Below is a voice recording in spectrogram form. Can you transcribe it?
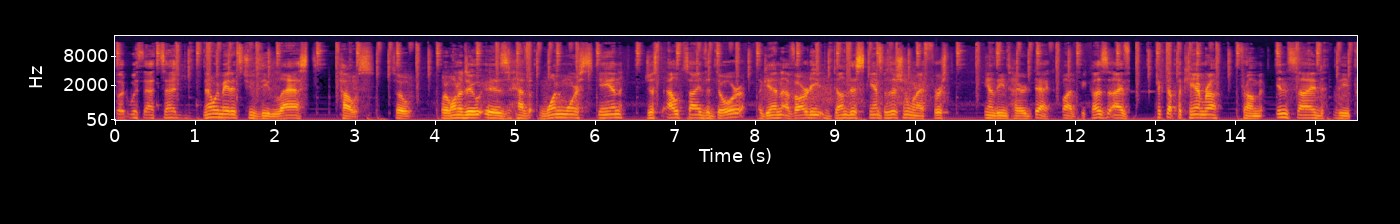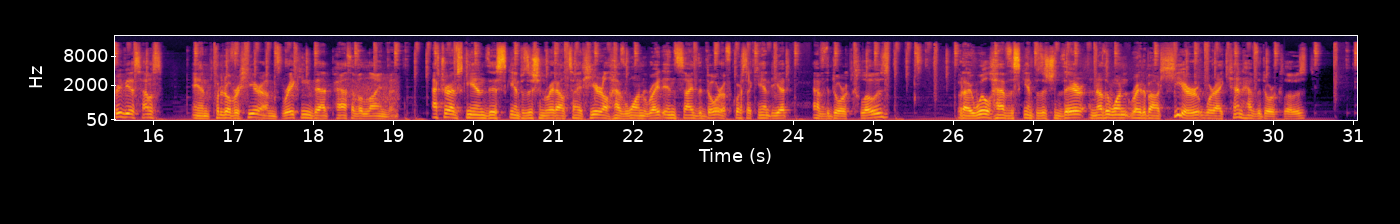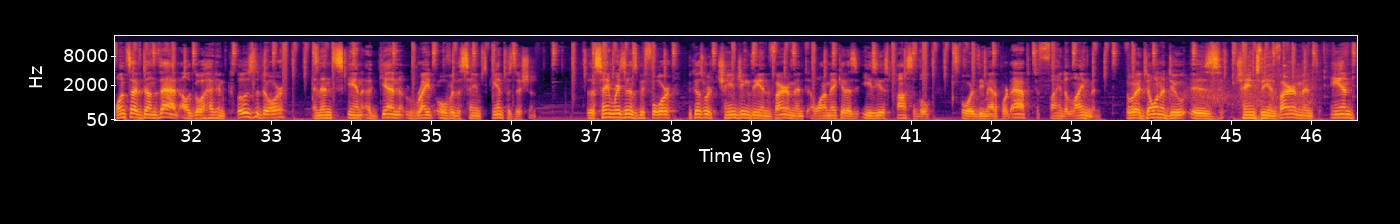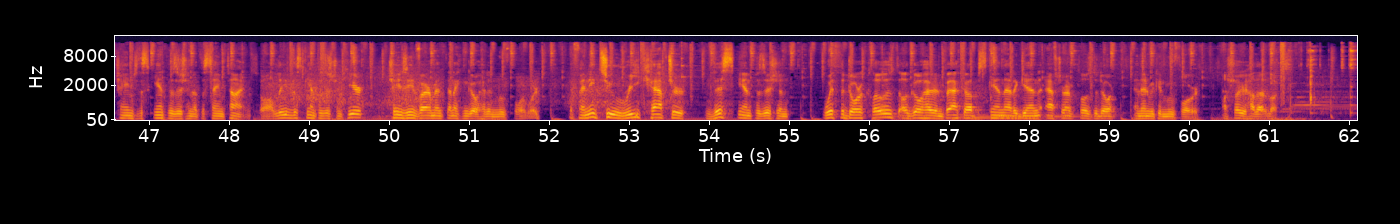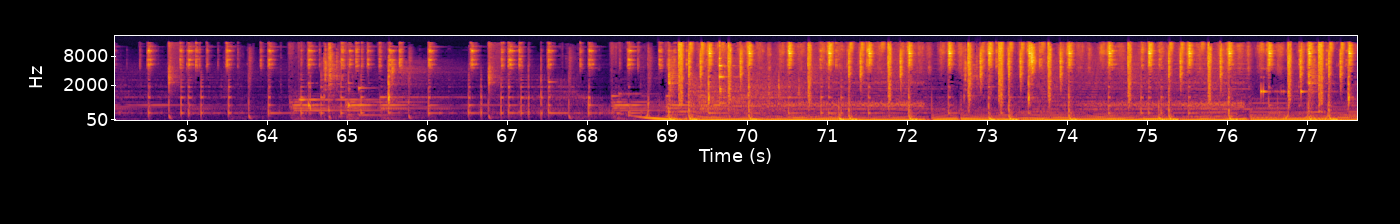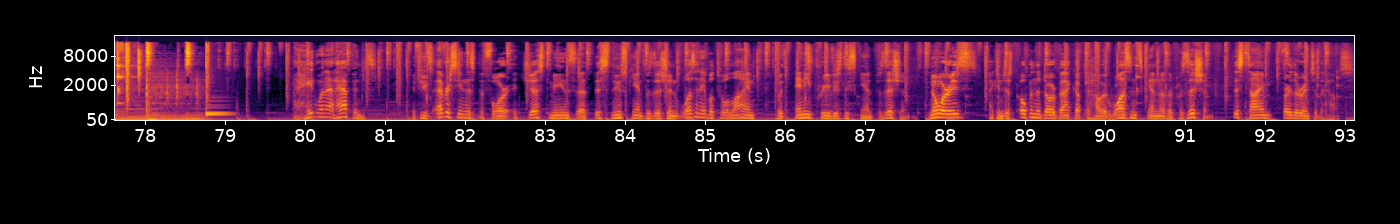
But with that said, now we made it to the last house. So what I wanna do is have one more scan just outside the door. Again, I've already done this scan position when I first scanned the entire deck, but because I've picked up the camera from inside the previous house, and put it over here, I'm breaking that path of alignment. After I've scanned this scan position right outside here, I'll have one right inside the door. Of course, I can't yet have the door closed, but I will have the scan position there. Another one right about here where I can have the door closed. Once I've done that, I'll go ahead and close the door and then scan again right over the same scan position. For the same reason as before, because we're changing the environment, I want to make it as easy as possible for the Matterport app to find alignment. So what I don't want to do is change the environment and change the scan position at the same time. So I'll leave the scan position here, change the environment, then I can go ahead and move forward. If I need to recapture this scan position with the door closed, I'll go ahead and back up, scan that again after I've closed the door, and then we can move forward. I'll show you how that looks. Hate when that happens. If you've ever seen this before, it just means that this new scan position wasn't able to align with any previously scanned position. No worries, I can just open the door back up to how it was and scan another position, this time further into the house.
